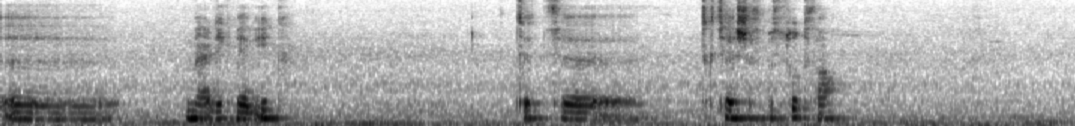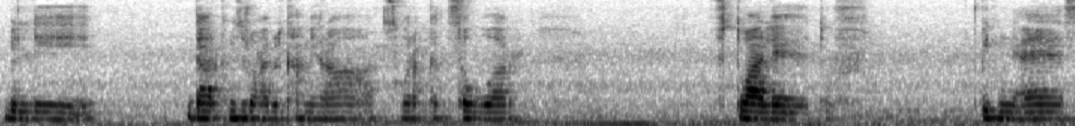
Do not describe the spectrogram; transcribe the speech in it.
أه ما عليك ما بيك. تت تكتشف بالصدفة باللي دارك مزروعة بالكاميرات وراك كتصور في الطواليت وفي بيت النعاس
